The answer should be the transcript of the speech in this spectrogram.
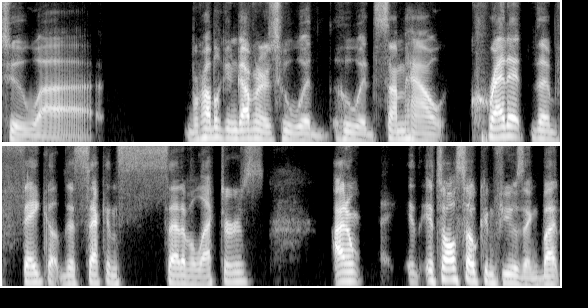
to uh, Republican governors who would who would somehow credit the fake the second set of electors. I don't. It, it's also confusing, but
